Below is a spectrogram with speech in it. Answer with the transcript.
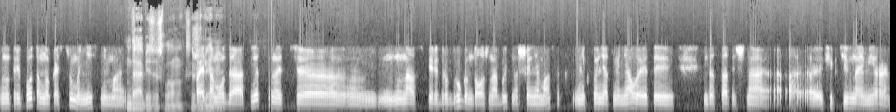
внутри потом, но костюмы не снимают. Да, безусловно, к сожалению. Поэтому, да, ответственность э, у нас перед друг другом должна быть, ношение масок. Никто не отменял, и это достаточно э, эффективная мера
